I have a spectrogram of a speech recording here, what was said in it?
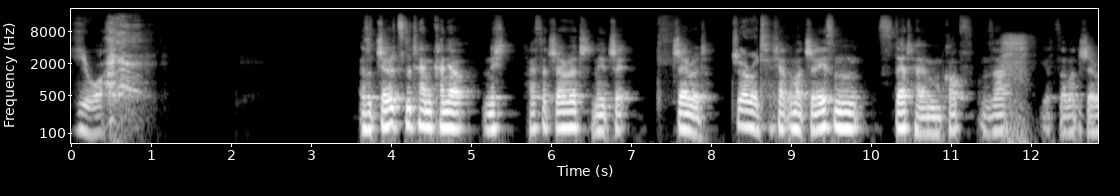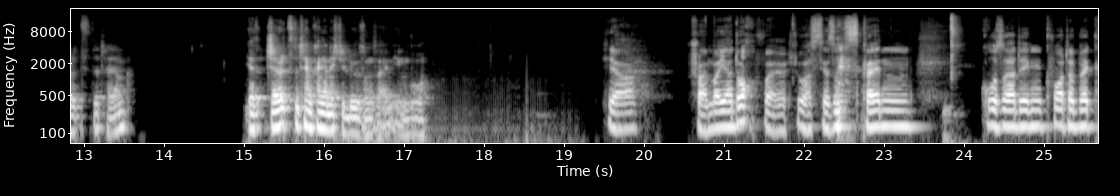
Joa. Also Jared Stidham kann ja nicht. Heißt er Jared? Nee, J Jared. Jared. Ich habe immer Jason Statham im Kopf und sag jetzt aber Jared Stidham. Ja, Jared Stidham kann ja nicht die Lösung sein irgendwo. Ja, scheinbar ja doch, weil du hast ja sonst keinen großartigen Quarterback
